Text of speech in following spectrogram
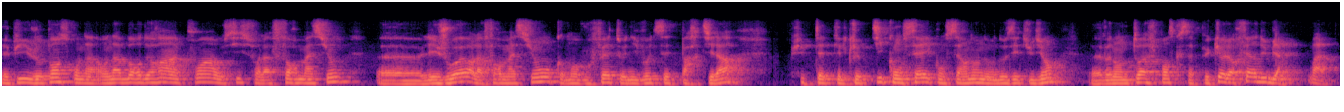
Et puis je pense qu'on on abordera un point aussi sur la formation, euh, les joueurs, la formation, comment vous faites au niveau de cette partie-là. Puis peut-être quelques petits conseils concernant nos, étudiants. Euh, venant de toi, je pense que ça peut que leur faire du bien. Voilà.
